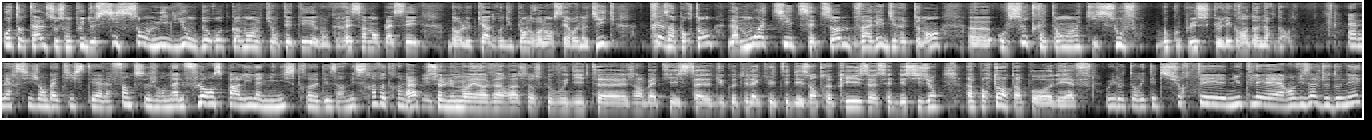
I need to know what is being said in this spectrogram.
Au total, ce sont plus de 600 millions d'euros de commandes qui ont été donc récemment placés dans le cadre du plan de relance aéronautique. Très important, la moitié de cette somme va aller directement euh, aux sous-traitants hein, qui souffrent beaucoup plus que les grands donneurs d'ordre. Euh, merci Jean-Baptiste. Et à la fin de ce journal, Florence Parly, la ministre des Armées, sera votre invitée. Absolument, et on reviendra sur ce que vous dites, euh, Jean-Baptiste, euh, du côté de l'actualité des entreprises. Cette décision importante hein, pour EDF. Oui, l'autorité de sûreté nucléaire envisage de donner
